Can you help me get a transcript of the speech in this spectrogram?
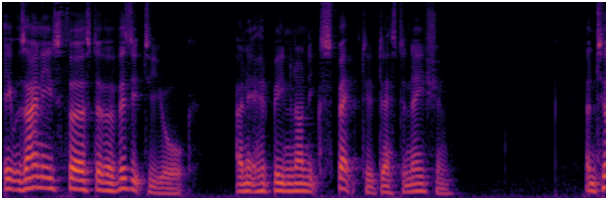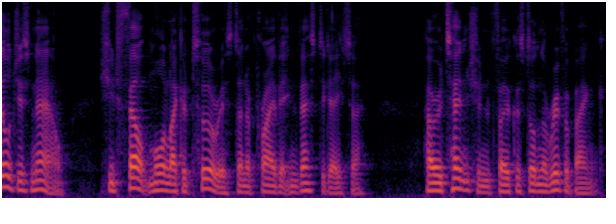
It was Annie's first ever visit to York, and it had been an unexpected destination. Until just now, She'd felt more like a tourist than a private investigator. Her attention focused on the riverbank,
